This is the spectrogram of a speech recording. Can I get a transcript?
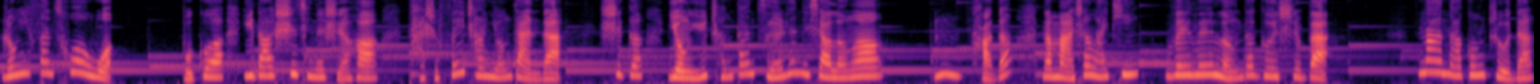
容易犯错误，不过遇到事情的时候，它是非常勇敢的。是个勇于承担责任的小龙哦。嗯，好的，那马上来听威威龙的故事吧。娜娜公主的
